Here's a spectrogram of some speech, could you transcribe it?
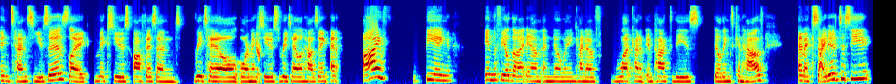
intense uses like mixed use office and retail or mixed use retail and housing. And I, being in the field that I am and knowing kind of what kind of impact these buildings can have, I'm excited to see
